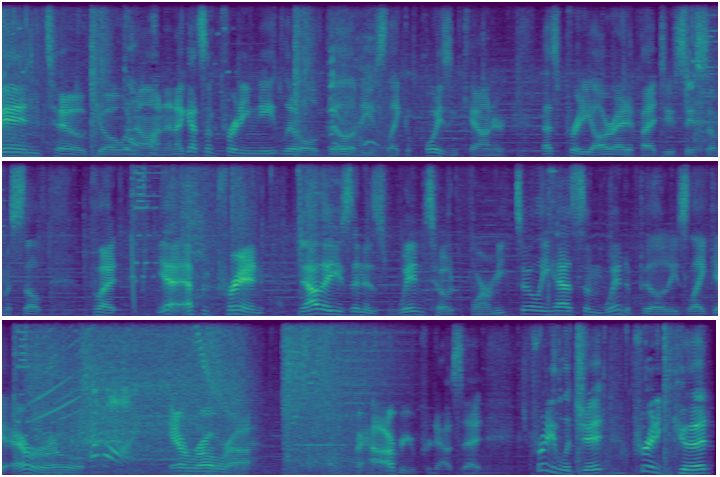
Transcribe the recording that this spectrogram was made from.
wind toad going on, and I got some pretty neat little abilities, like a poison counter. That's pretty alright if I do say so myself. But, yeah, and Prin, now that he's in his wind toad form, he totally has some wind abilities like Aero, Aerora, or however you pronounce that. It's pretty legit, pretty good.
